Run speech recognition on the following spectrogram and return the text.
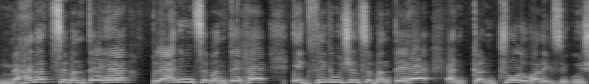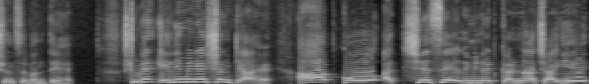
मेहनत से बनते हैं प्लानिंग से बनते हैं एग्जीक्यूशन से बनते हैं एंड कंट्रोल ओवर एग्जीक्यूशन से बनते हैं। स्टूडेंट एलिमिनेशन क्या है? आपको अच्छे से एलिमिनेट करना चाहिए।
